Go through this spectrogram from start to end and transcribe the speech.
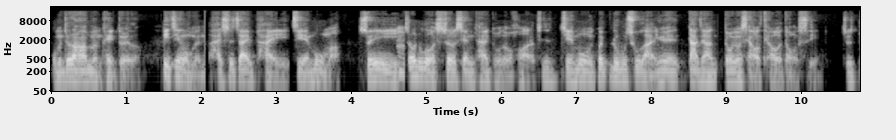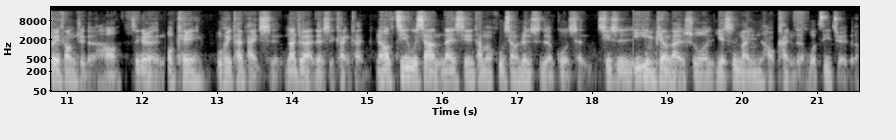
我们就让他们配对了。毕竟我们还是在拍节目嘛，所以说如果设限太多的话，其实节目会录不出来，因为大家都有想要挑的东西。就是对方觉得好，这个人 OK，不会太排斥，那就来认识看看，然后记录下那些他们互相认识的过程。其实以影片来说，也是蛮好看的，我自己觉得。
